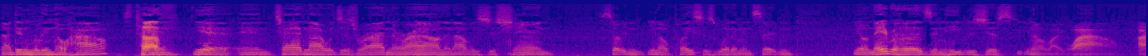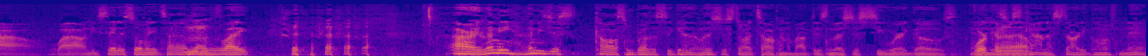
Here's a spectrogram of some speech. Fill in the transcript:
and I didn't really know how. It's tough. And, yeah, and Chad and I were just riding around, and I was just sharing certain you know places with him in certain you know neighborhoods, and he was just you know like wow, wow, wow, and he said it so many times. I hmm. was like, all right, let me let me just call some brothers together. and Let's just start talking about this, and let's just see where it goes. And Working it it just out. kind of started going from there.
